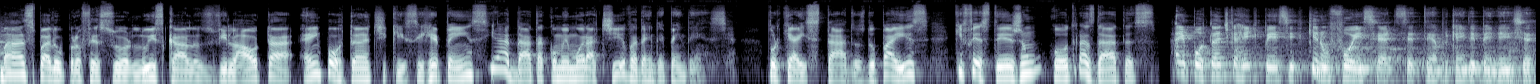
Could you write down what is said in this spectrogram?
Mas para o professor Luiz Carlos Vilauta, é importante que se repense a data comemorativa da independência, porque há estados do país que festejam outras datas. É importante que a gente pense que não foi em 7 de setembro que a independência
